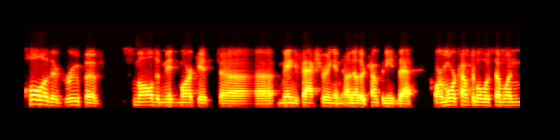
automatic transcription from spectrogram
whole other group of small to mid-market uh, manufacturing and, and other companies that are more comfortable with someone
